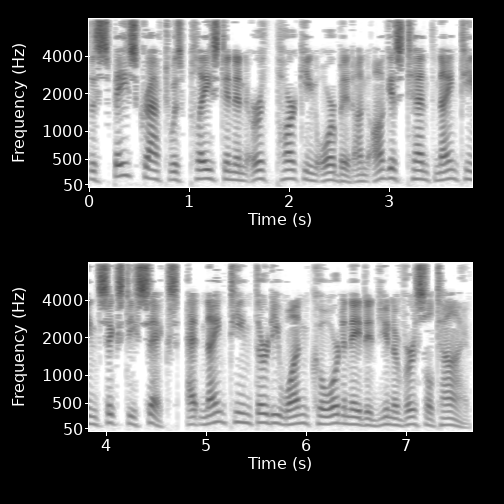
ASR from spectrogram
The spacecraft was placed in an Earth parking orbit on August 10, 1966, at 1931 Coordinated Universal Time.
